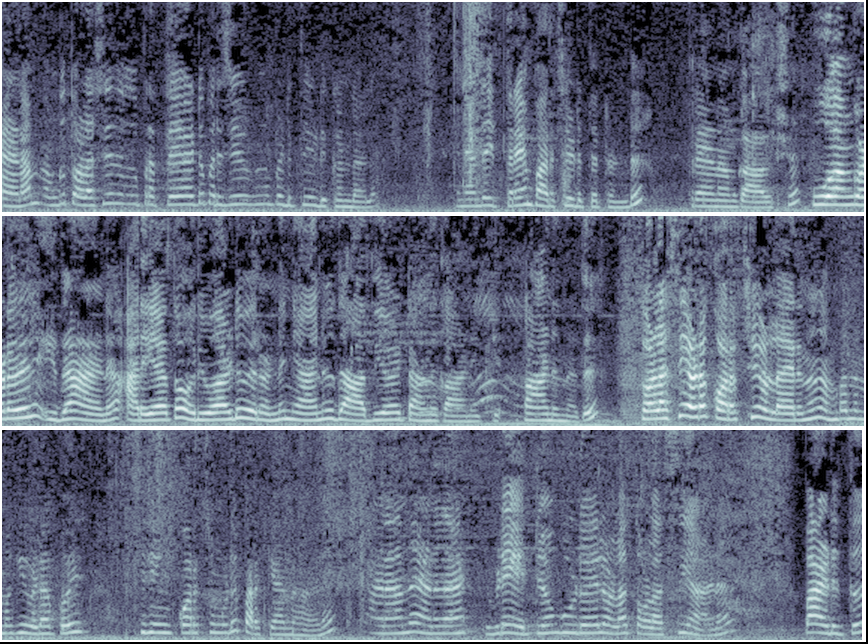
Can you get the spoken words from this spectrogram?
വേണം. നമുക്ക് തുളസി പ്രത്യേകമായിട്ട് പരിചയപ്പെടുത്തി എടുക്കണ്ടല്ലോ ഞാനത് ഇത്രയും പറിച്ചെടുത്തിട്ടുണ്ട്. ഇത്രയാണ് നമുക്ക് ആവശ്യം? പൂവാങ്കുടലിൽ ഇതാണ് അറിയാത്ത ഒരുപാട് പേരുണ്ട്. ഞാനും ഇത് ആദ്യമായിട്ടാണ് കാണിക്ക കാണുന്നത്. തുളസി അവിടെ കുറച്ചേ ഉള്ളായിരുന്നു. നമ്മ നമുക്ക് ഇവിടെ പോയി ഇച്ചിരി കുറച്ചും കൂടി പറിക്കാവുന്നതാണ്. കാണാവുന്നതാണ് ഇവിടെ ഏറ്റവും കൂടുതലുള്ള തുളസിയാണ്. അപ്പൊ അടുത്ത്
